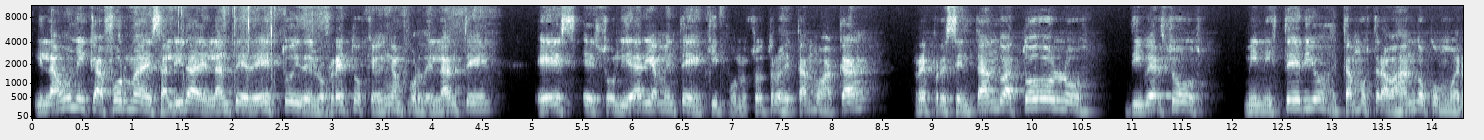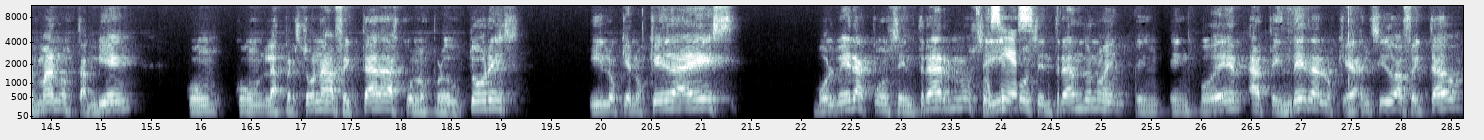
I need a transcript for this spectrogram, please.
Y la única forma de salir adelante de esto y de los retos que vengan por delante es, solidariamente en equipo. Nosotros estamos acá representando a todos los diversos ministerios, estamos trabajando como hermanos también con, con las personas afectadas, con los productores, y lo que nos queda es volver a concentrarnos, seguir concentrándonos en, en, poder atender a los que han sido afectados,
